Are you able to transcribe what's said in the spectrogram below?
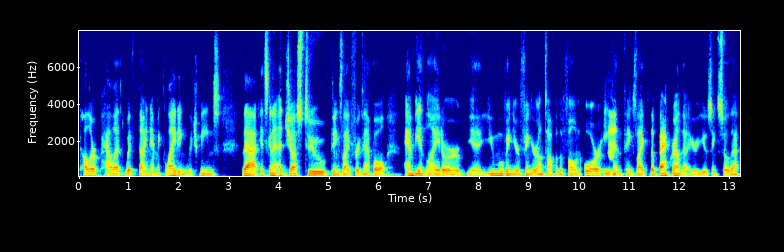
color palette with dynamic lighting, which means that it's going to adjust to things like, for example, ambient light or you moving your finger on top of the phone, or mm-hmm. even things like the background that you're using, so that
